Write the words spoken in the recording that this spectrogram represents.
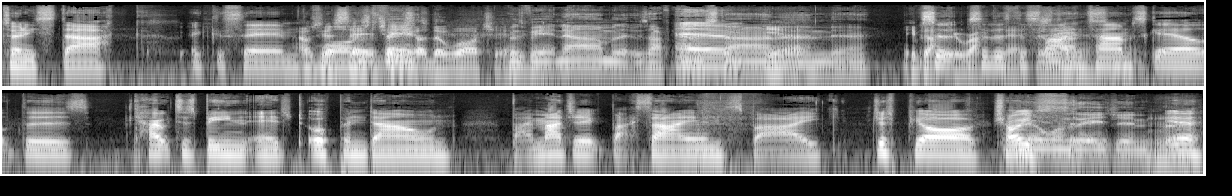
Tony Stark, like the same. I was the going to say, wars it's just changed. like the watch. It was Vietnam, then it was Afghanistan, yeah. and yeah. Exactly so, so there's the sliding Right. time scale. There's characters being aged up and down by magic, by science, by just pure choice. No one's aging. No. yeah.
